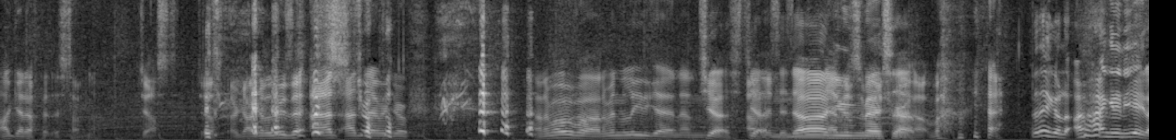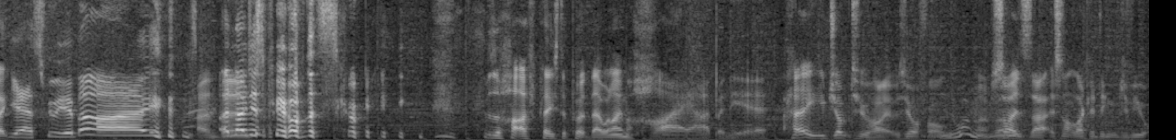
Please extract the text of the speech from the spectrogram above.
I'll get up at this time now. Just. Just. I'm gonna lose it, and, and there we go. and I'm over, and I'm in the lead again, and just, just. then it's- Oh, you inevitably mess screw it up. yeah. But there you go. Look, I'm hanging in the air, like, yeah, screw you, bye. And, and I disappear off the screen. it was a harsh place to put that when I'm high up in the air. Hey, you jumped too high. It was your fault. Besides that, it's not like I didn't give you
